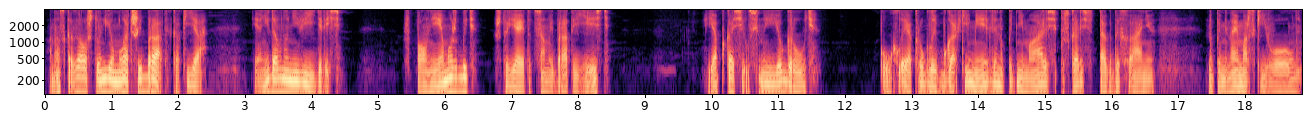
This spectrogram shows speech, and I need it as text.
Она сказала, что у нее младший брат, как я, и они давно не виделись. Вполне может быть, что я этот самый брат и есть. Я покосился на ее грудь. Пухлые округлые бугорки медленно поднимались и пускались в так дыханию, напоминая морские волны.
